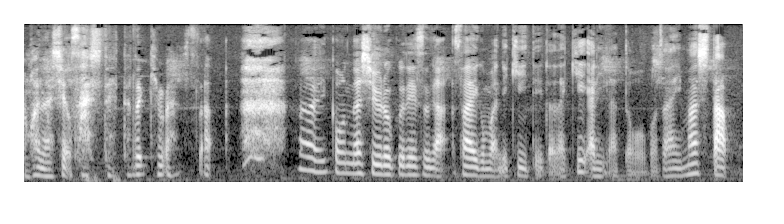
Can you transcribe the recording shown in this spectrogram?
お話をさせていただきました。はい、こんな収録ですが最後まで聞いていただきありがとうございました。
